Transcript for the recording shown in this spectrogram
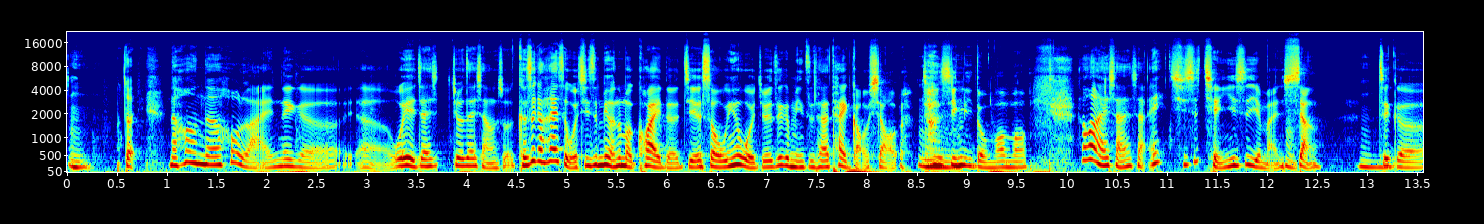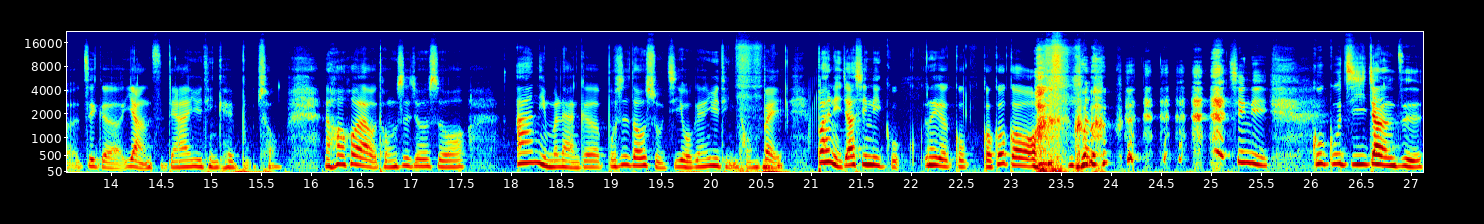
嗯。嗯对，然后呢，后来那个呃，我也在就在想说，可是刚开始我其实没有那么快的接受，因为我觉得这个名字实在太搞笑了，叫、嗯、心里躲猫猫。他后来想一想，哎，其实潜意识也蛮像这个、嗯、这个样子。等下玉婷可以补充。然后后来我同事就说啊，你们两个不是都属鸡？我跟玉婷同辈，不然你叫心里狗那个狗狗狗狗，心里。咕咕鸡这样子，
